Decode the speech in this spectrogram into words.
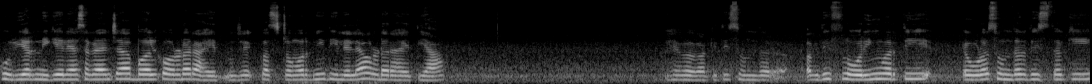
कुरिअर निघेल या सगळ्यांच्या बल्क ऑर्डर आहेत. म्हणजे कस्टमरनी दिलेल्या ऑर्डर आहेत या. हे बघा किती सुंदर. अगदी फ्लोरिंगवरती एवढं सुंदर दिसतं की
